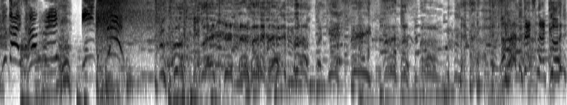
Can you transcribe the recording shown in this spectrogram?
guys hungry? Eat this! I can't see! That's not good!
